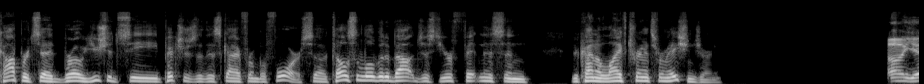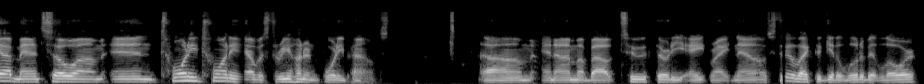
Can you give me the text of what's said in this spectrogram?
Coppert said, Bro, you should see pictures of this guy from before. So tell us a little bit about just your fitness and your kind of life transformation journey. Oh yeah, man. So um in 2020, I was 340 pounds. Um, and I'm about 238 right now. Still like to get a little bit lower,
